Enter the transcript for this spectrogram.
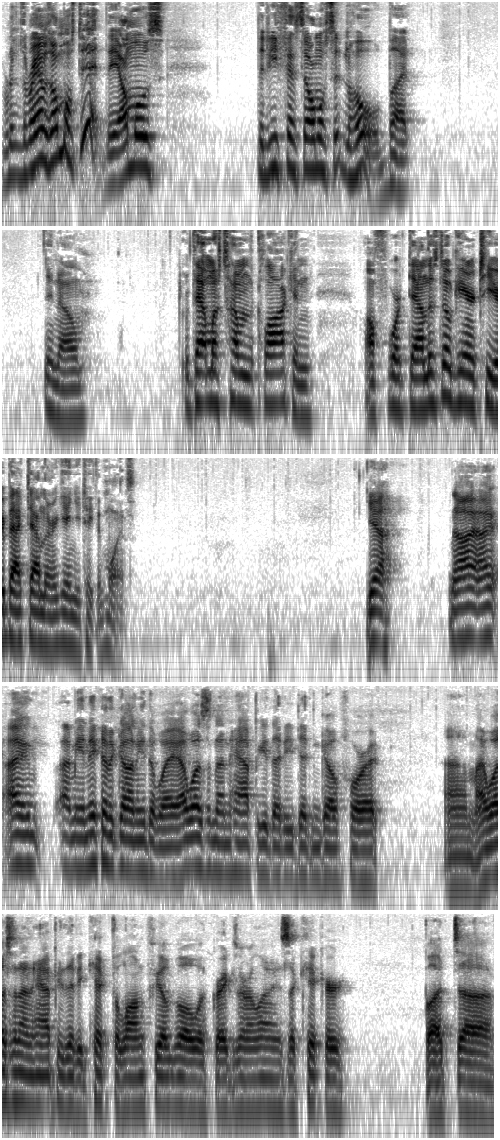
the Rams almost did. They almost the defense almost didn't hold, but you know, with that much time on the clock and on fourth down, there's no guarantee you're back down there again. You take the points. Yeah, no, I, I, I mean, it could have gone either way. I wasn't unhappy that he didn't go for it. Um, I wasn't unhappy that he kicked the long field goal with Greg Zuerlein as a kicker, but uh,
